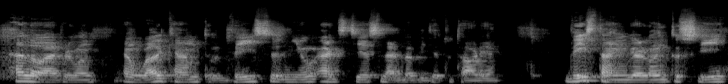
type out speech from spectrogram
Hello everyone and welcome to this new XGSLab video tutorial. This time we are going to see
